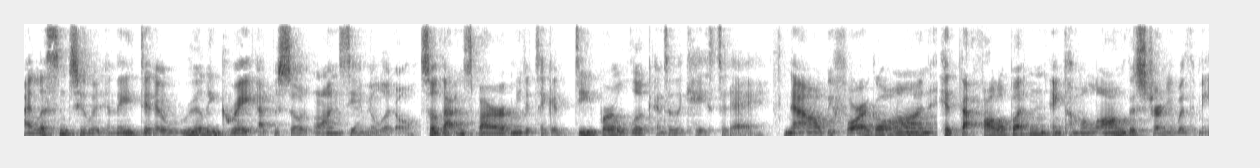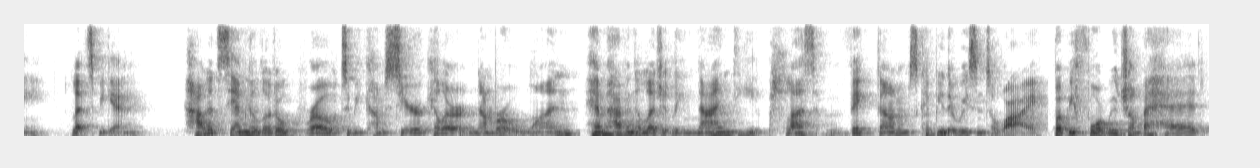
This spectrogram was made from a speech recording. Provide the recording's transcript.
I listened to it and they did a really great episode on Samuel Little. So that inspired me to take a deeper look into the case today. Now, before I go on, hit that follow button and come along this journey with me. Let's begin. How did Samuel Little grow to become serial killer number one? Him having allegedly 90 plus victims could be the reason to why. But before we jump ahead,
